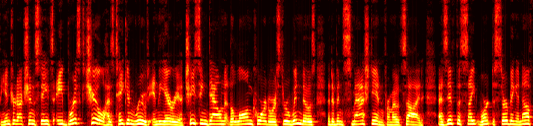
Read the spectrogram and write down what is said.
The introduction states a brisk chill has taken root in the area, chasing down the long corridors through windows that have been smashed in from outside. As if the sight weren't disturbing enough,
